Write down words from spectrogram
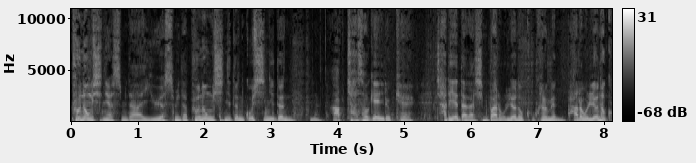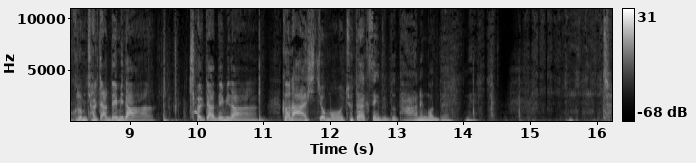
분홍신이었습니다. 아이유였습니다. 분홍신이든 꽃신이든 음, 앞 좌석에 이렇게 자리에다가 신발을 올려놓고 그러면 발을 올려놓고 그러면 절대 안 됩니다. 절대 안 됩니다. 그건 아시죠? 뭐 초등학생들도 다 아는 건데. 네. 참,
